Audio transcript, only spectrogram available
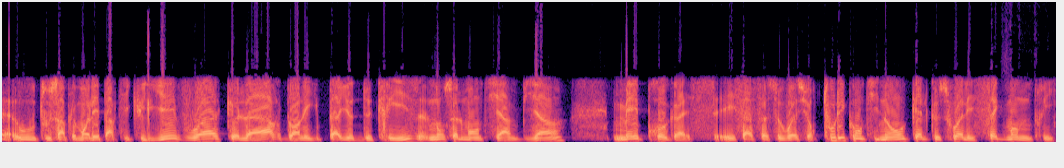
euh, ou tout simplement les particuliers voient que l'art, dans les périodes de crise, non seulement tient bien, mais progresse. Et ça, ça se voit sur tous les continents, quels que soient les segments de prix.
